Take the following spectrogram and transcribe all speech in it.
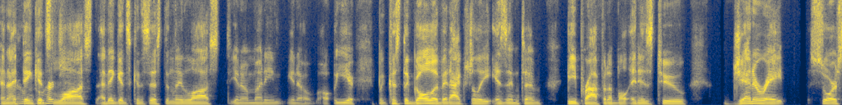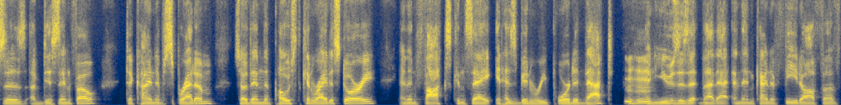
And I think it's lost. I think it's consistently lost, you know, money, you know, a year because the goal of it actually isn't to be profitable. It is to generate sources of disinfo to kind of spread them. So then the Post can write a story and then Fox can say it has been reported that mm-hmm. and uses it by that and then kind of feed off of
